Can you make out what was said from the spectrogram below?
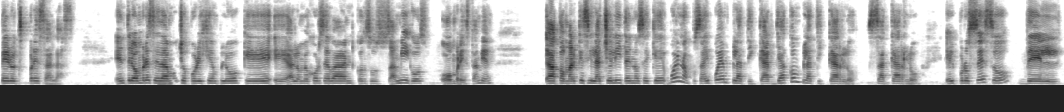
pero exprésalas. Entre hombres se da mucho, por ejemplo, que eh, a lo mejor se van con sus amigos, hombres también, a tomar que si la chelita y no sé qué, bueno, pues ahí pueden platicar, ya con platicarlo, sacarlo, el proceso del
